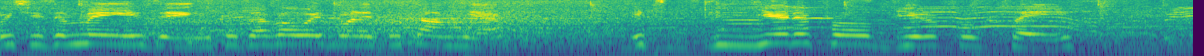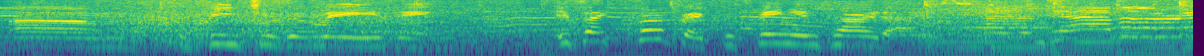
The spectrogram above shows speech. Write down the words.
which is amazing because I've always wanted to come here. It's beautiful, beautiful place. Um, the beach is amazing. It's like perfect. It's being in paradise.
